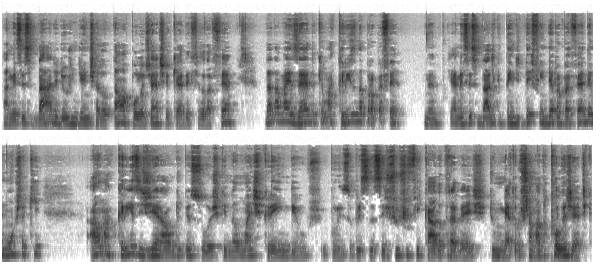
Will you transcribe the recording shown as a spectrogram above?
a necessidade de hoje em dia a gente adotar uma apologética, que é a defesa da fé, nada mais é do que uma crise na própria fé. Né? Porque a necessidade que tem de defender a própria fé demonstra que há uma crise geral de pessoas que não mais creem em Deus. E por isso precisa ser justificado através de um método chamado apologética.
